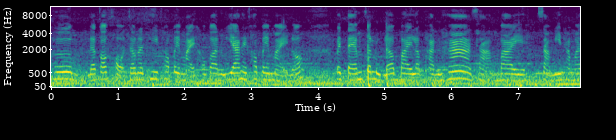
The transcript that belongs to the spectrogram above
เพิ่ม แล้วก็ขอเจ้าหน้าที่เข้าไปใหม่เขาก็อนุญาตให้เข้าไปใหม่เนาะไปแต้มสรุปแล้วใบละพันห้าสามใบ สามีทำมา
